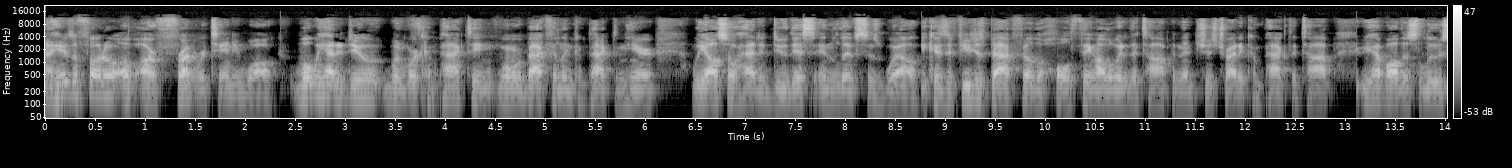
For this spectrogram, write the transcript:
Now here's a photo of our front retaining wall. What we had to do when we're compacting, when we're backfilling compacting here, we also had to do this in lifts as well. Because if you just backfill the whole thing all the way to the top and then just try to compact the top, you have all this loose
